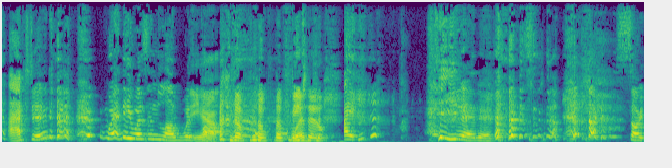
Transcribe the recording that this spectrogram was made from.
acted when he was in love with yeah, Pa. the the, the flip. Me too. I hated it. sorry,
